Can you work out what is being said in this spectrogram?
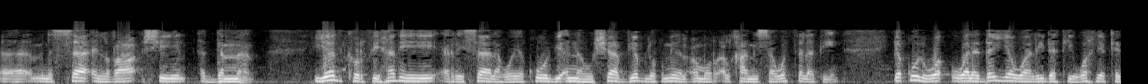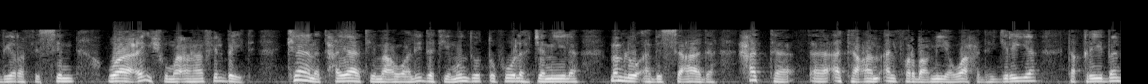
آه، من السائل راء شين الدمام. يذكر في هذه الرسالة ويقول بأنه شاب يبلغ من العمر الخامسة والثلاثين يقول ولدي والدتي وهي كبيرة في السن وأعيش معها في البيت. كانت حياتي مع والدتي منذ الطفولة جميلة مملوءة بالسعادة حتى آه، أتى عام 1401 هجرية تقريبا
